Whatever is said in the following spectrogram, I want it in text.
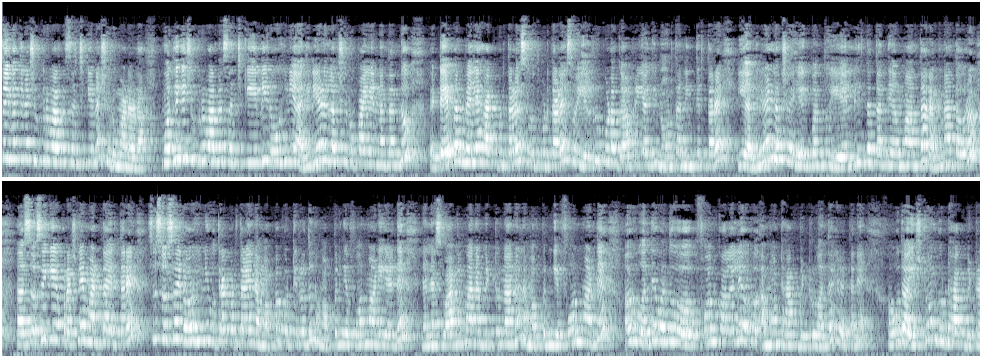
ಸೊ ಇವತ್ತಿನ ಶುಕ್ರವಾರದ ಸಂಚಿಕೆಯನ್ನ ಶುರು ಮಾಡೋಣ. ಮೊದಲಿಗೆ ಶುಕ್ರವಾರದ ಸಂಚಿಕೆಯಲ್ಲಿ ರೋಹಿಣಿ ಹದಿನೇಳು ಲಕ್ಷ ರೂಪಾಯಿಯನ್ನ ತಂದು, ಟೇಬಲ್ ಮೇಲೆ ಹಾಕ್ಬಿಡ್ತಾಳೆ, ಸುರಿದು ಬಿಡ್ತಾಳೆ. ಸೊ ಎಲ್ಲರೂ ಕೂಡ ಗಾಬರಿಯಾಗಿ ನೋಡ್ತಾ ನಿಂತಿರ್ತಾರೆ. ಈ ಹದಿನೇಳು ಲಕ್ಷ ಹೇಗ್ ಬಂತು, ಎಲ್ಲಿಂದ ತಂದೆ ಅಮ್ಮ ಅಂತ ರಂಗನಾಥ್ ಅವರು ಸೊಸೆಗೆ ಪ್ರಶ್ನೆ ಮಾಡ್ತಾ ಇರ್ತಾರೆ. ಸೊ ಸೊಸೆ ರೋಹಿಣಿ ಉತ್ತರ ಕೊಡ್ತಾಳೆ ನಮ್ಮ ಅಪ್ಪ ಕೊಟ್ಟಿರೋದು ನಮ್ಮ ಅಪ್ಪನಿಗೆ ಫೋನ್ ಮಾಡಿ ಹೇಳ್ದೆ. ನನ್ನ ಸ್ವಾಭಿಮಾನ ಬಿಟ್ಟು ನಾನು ನಮ್ಮ ಅಪ್ಪನಿಗೆ ಫೋನ್ ಮಾಡಿದೆ. ಅವರು ಒಂದೇ ಒಂದು ಫೋನ್ ಕಾಲ್ ಅಲ್ಲಿ ಅವರು ಅಮೌಂಟ್ ಹಾಕ್ಬಿಟ್ರು ಅಂತ ಹೇಳ್ತಾನೆ. ಹೌದಾ ಇಷ್ಟೊಂದು ದುಡ್ಡು ಹಾಕ್ಬಿಟ್ರ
